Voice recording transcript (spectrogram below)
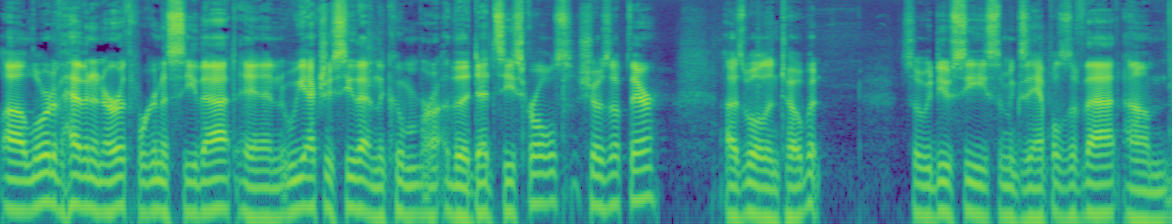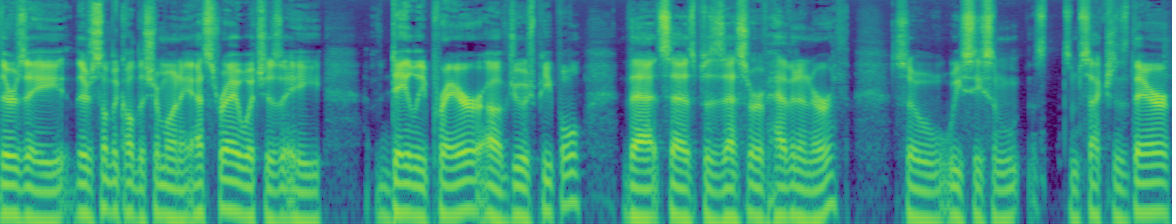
uh, Lord of Heaven and Earth, we're going to see that, and we actually see that in the Qumran, the Dead Sea Scrolls shows up there, as well as in Tobit. So we do see some examples of that. Um, there's a there's something called the Shemone Esrei, which is a daily prayer of Jewish people that says "Possessor of heaven and earth." So we see some some sections there.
